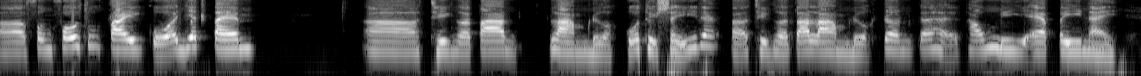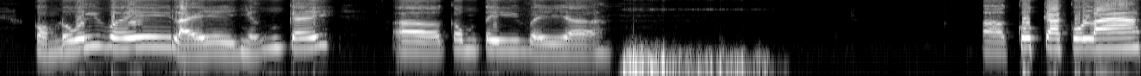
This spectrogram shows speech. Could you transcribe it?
uh, phân phối thuốc tây của Zetem uh, thì người ta làm được của thụy sĩ đó uh, thì người ta làm được trên cái hệ thống DERP này. Còn đối với lại những cái uh, công ty về uh, uh, Coca-Cola,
